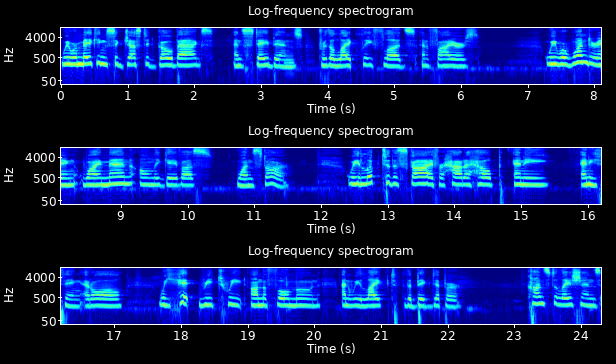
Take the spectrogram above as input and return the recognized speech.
We were making suggested go bags and stay bins for the likely floods and fires. We were wondering why men only gave us one star we looked to the sky for how to help any anything at all. We hit retweet on the full moon and we liked the Big Dipper. Constellations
